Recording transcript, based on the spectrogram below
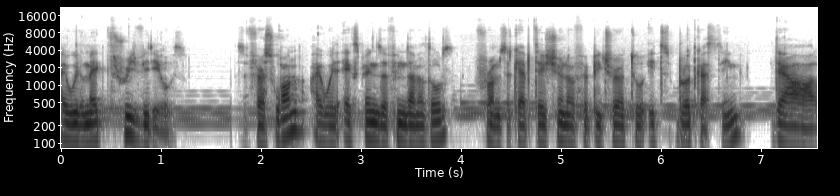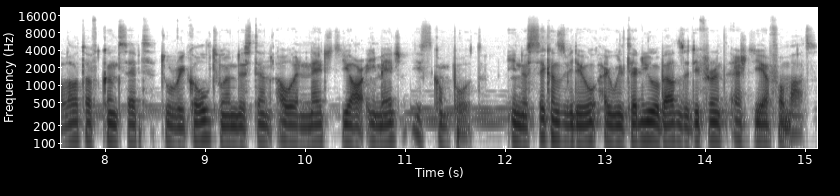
I will make three videos. The first one, I will explain the fundamentals, from the captation of a picture to its broadcasting, there are a lot of concepts to recall to understand how an HDR image is composed. In the second video, I will tell you about the different HDR formats.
